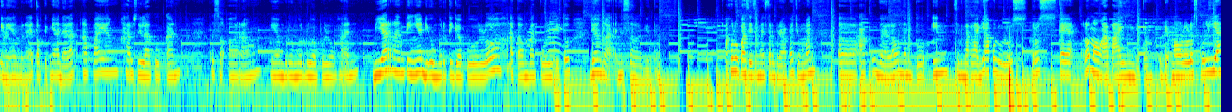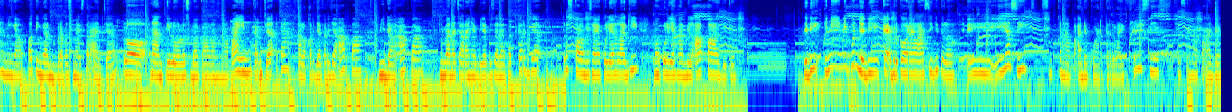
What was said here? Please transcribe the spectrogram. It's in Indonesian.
ini sebenarnya topiknya adalah apa yang harus dilakukan seseorang yang berumur 20-an biar nantinya di umur 30 atau 40 itu dia nggak nyesel gitu. Aku lupa sih semester berapa cuman uh, aku galau nentuin sebentar lagi aku lulus terus kayak lo mau ngapain? gitu. Udah mau lulus kuliah nih lo tinggal beberapa semester aja. Lo nanti lulus bakalan ngapain? Kerja kah? Kalau kerja kerja apa? Bidang apa? Gimana caranya biar bisa dapat kerja? Terus kalau misalnya kuliah lagi mau kuliah ngambil apa gitu. Jadi ini ini pun jadi kayak berkorelasi gitu loh. Eh, iya sih kenapa ada quarter life crisis terus kenapa ada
